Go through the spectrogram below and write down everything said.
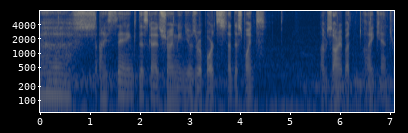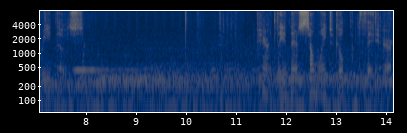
Uh, I think this guy is showing me news reports at this point. I'm sorry, but I can't read those. Apparently, there's some way to go up there.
